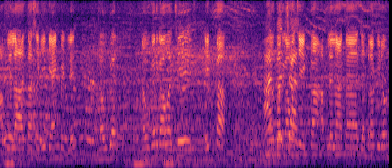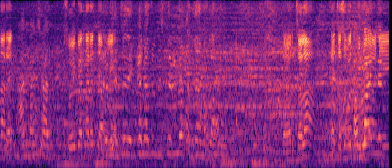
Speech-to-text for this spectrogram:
आपल्याला आता सगळी गँग भेटलेत. नवगर नवगर गावाचे एक्का. नवगर गावाचे एक्का आपल्याला आता जत्रा फिरवणार आहेत. सोय करणार आहेत ते आपली. तर चला त्याच्यासोबत फिरूया आणि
